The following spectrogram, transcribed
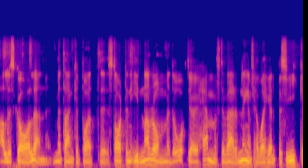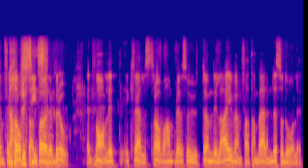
alldeles galen. Med tanke på att eh, starten innan Romme, då åkte jag ju hem efter värmningen för jag var helt besviken för Ja, på Örebro. Ett vanligt kvällstrav och han blev så utdömd i liven för att han värmde så dåligt.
